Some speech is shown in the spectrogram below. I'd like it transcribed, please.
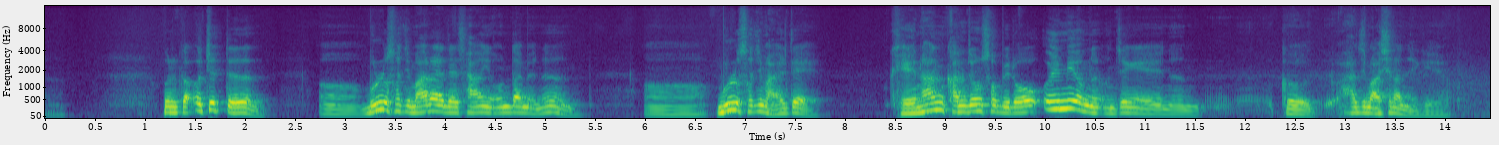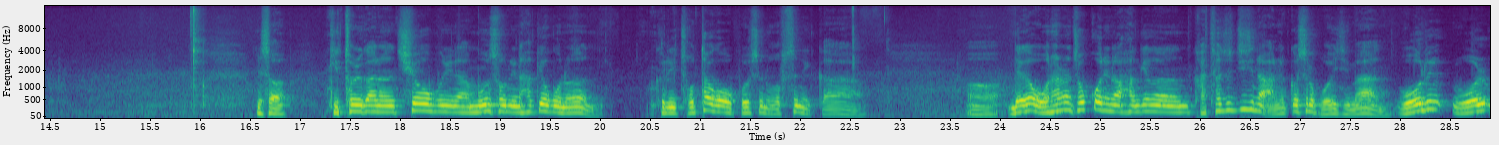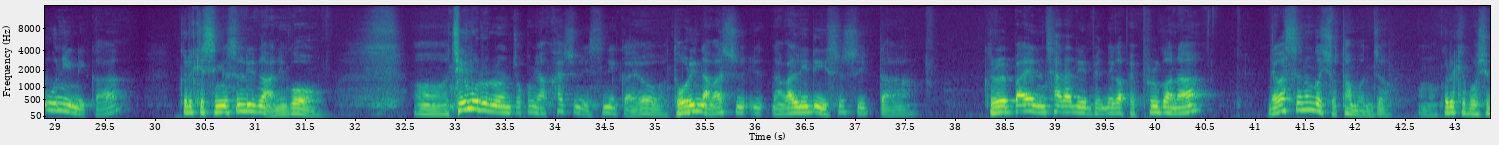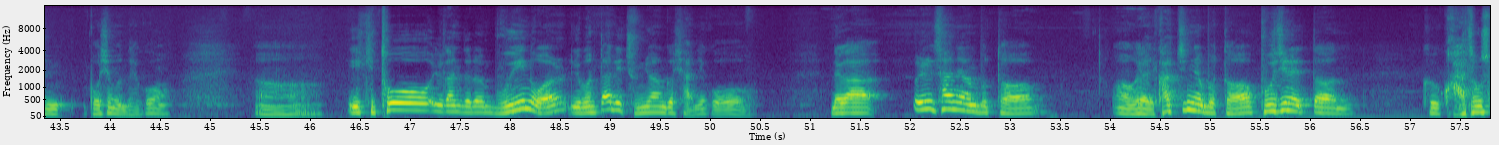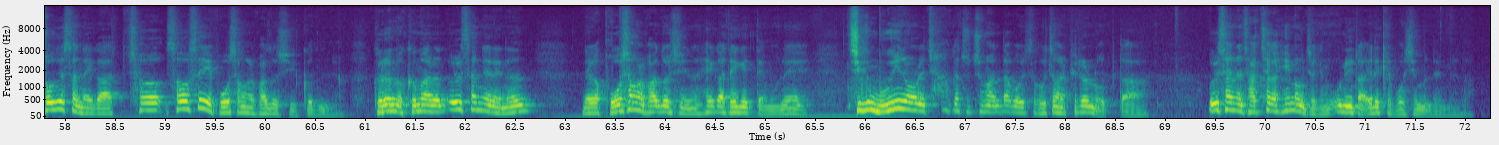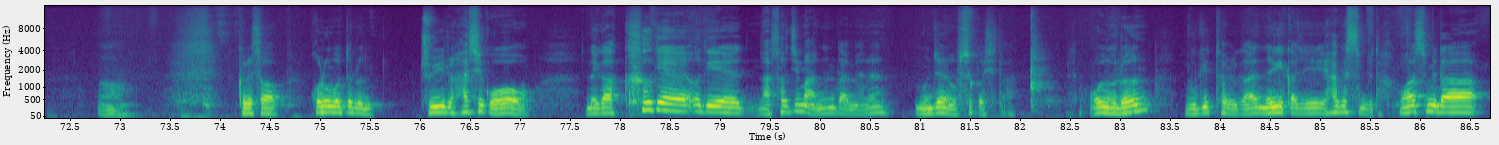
그러니까 어쨌든, 어, 물러서지 말아야 될 상황이 온다면은, 어, 물러서지 말되, 괜한 감정 소비로 의미 없는 언쟁에는 그, 하지 마시라는 얘기예요. 그래서 기톨가는 취업운이나 문손이나 학교군은 그리 좋다고 볼 수는 없으니까 어, 내가 원하는 조건이나 환경은 갖춰지지는 않을 것으로 보이지만 월, 월운이니까 그렇게 신경 쓸 일은 아니고 어, 재물로는 조금 약할 수는 있으니까요. 돌이 나갈 수, 나갈 일이 있을 수 있다. 그럴 바에는 차라리 내가 베풀거나 내가 쓰는 것이 좋다, 먼저. 어, 그렇게 보시면, 보시면 되고, 어, 이 기토 일간들은 무인월, 이번 달이 중요한 것이 아니고, 내가 을사년부터, 어, 갑진년부터 부진했던 그 과정 속에서 내가 처, 서서히 보상을 받을 수 있거든요. 그러면 그 말은 을사년에는 내가 보상을 받을 수 있는 해가 되기 때문에 지금 무인월이 잠깐 주춤한다고 해서 걱정할 필요는 없다. 의사는 자체가 희망적인 운이다. 이렇게 보시면 됩니다. 어. 그래서 그런 것들은 주의를 하시고 내가 크게 어디에 나서지만 않는다면은 문제는 없을 것이다. 오늘은 무기토일간 여기까지 하겠습니다. 고맙습니다.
